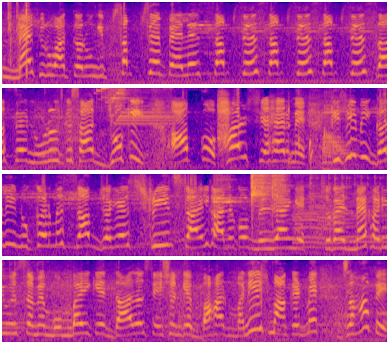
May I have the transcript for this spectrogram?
में शुरुआत करूँगी सबसे पहले, सबसे सबसे सबसे सस्ते नूडल के साथ, जो कि आपको हर शहर में, किसी भी गली नुक्कड़ में, सब जगह स्ट्रीट स्टाइल खाने को मिल जाएँगे। तो गाइस मैं खड़ी हूँ इस समय मुंबई के दादा स्टेशन के बाहर मनीष मार्केट में, जहाँ पे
